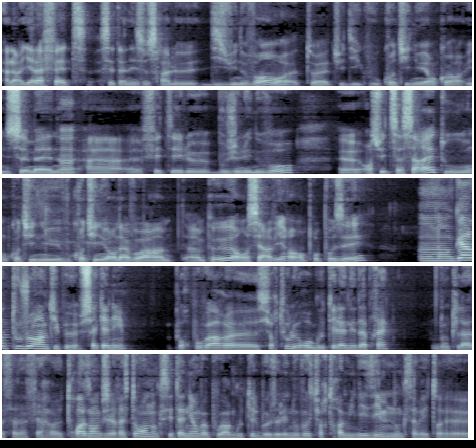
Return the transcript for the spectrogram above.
Alors, il y a la fête. Cette année, ce sera le 18 novembre. Toi, tu dis que vous continuez encore une semaine mm. à euh, fêter le Beaujolais nouveau. Euh, ensuite, ça s'arrête ou on continue, vous continuez à en avoir un, un, peu, à en servir, à en proposer? On en garde toujours un petit peu chaque année pour pouvoir surtout le regoûter l'année d'après. Donc là, ça va faire euh, trois ans que j'ai le restaurant. Donc cette année, on va pouvoir goûter le Beaujolais nouveau sur trois millésimes. Donc ça va être euh,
